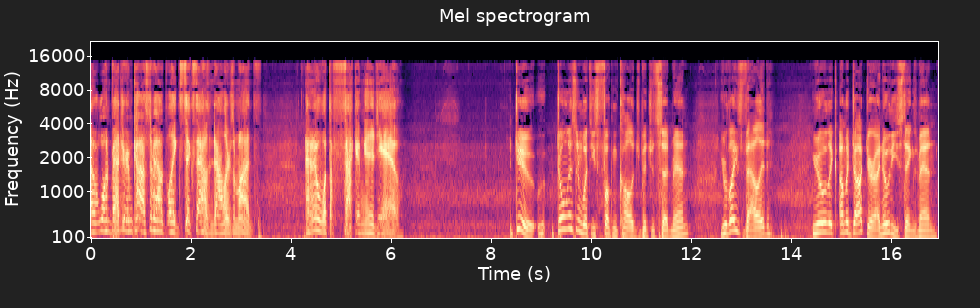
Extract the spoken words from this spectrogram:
A one bedroom costs about like $6,000 a month. I don't know what the fuck I'm gonna do. Dude, don't listen to what these fucking college bitches said, man. Your life's valid. You know, like, I'm a doctor. I know these things, man.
